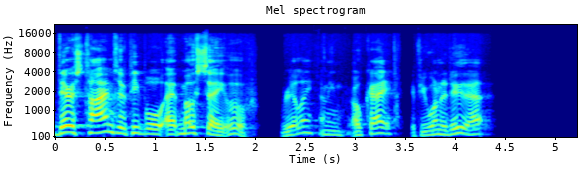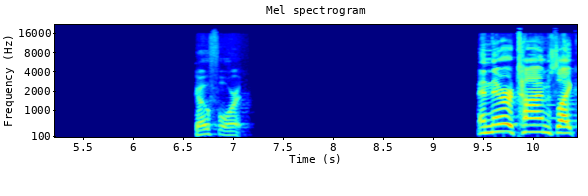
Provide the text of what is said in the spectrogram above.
There's times where people at most say, oh, really? I mean, okay, if you want to do that, go for it. And there are times like,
